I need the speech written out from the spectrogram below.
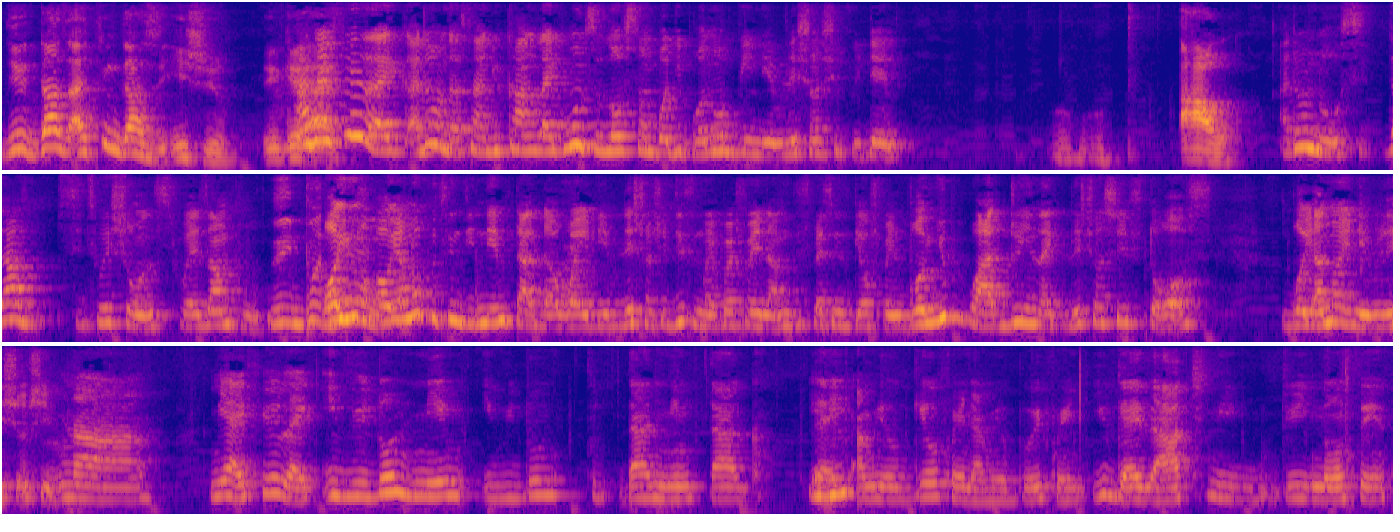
Yeah, that's. I think that's the issue. You get. and I I- feel like I don't understand. You can like want to love somebody but not be in a relationship with them. Ow. I don't know. That's situations, for example. But or you or you're not putting the name tag that we're in a relationship. This is my boyfriend. I'm this person's girlfriend. But you people are doing like relationship stuffs, but you're not in a relationship. Nah, me, I feel like if you don't name, if you don't put that name tag, like Mhm. I'm your girlfriend, I'm your boyfriend, you guys are actually doing nonsense.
